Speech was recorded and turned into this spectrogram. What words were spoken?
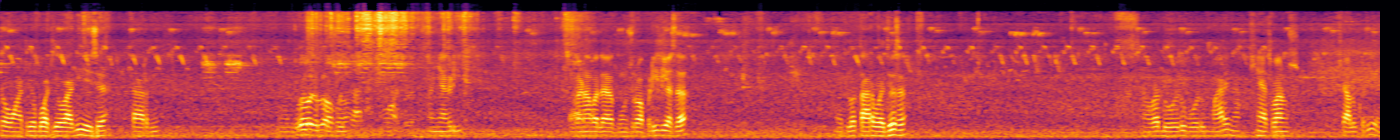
તો વાંટીઓ બોટીઓ વાગી ગઈ છે તારની અહીંયા આગળ ઘણા બધા ગુંચરો પડી રહ્યા છે. એટલો તાર વધ્યો છે. હવે દોરડું બોરડું મારીને ખેંચવાનું ચાલુ કરીએ.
